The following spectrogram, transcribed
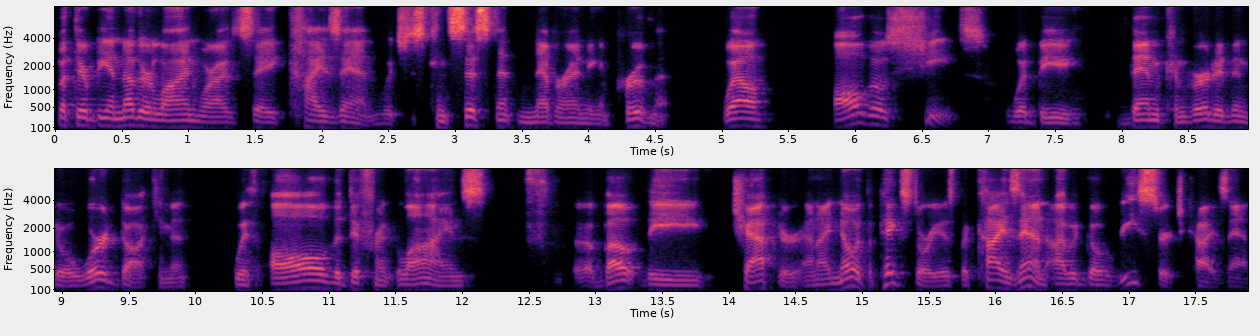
But there'd be another line where I'd say Kaizen, which is consistent, and never ending improvement. Well, all those sheets would be then converted into a Word document with all the different lines about the chapter. And I know what the pig story is, but Kaizen, I would go research Kaizen.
